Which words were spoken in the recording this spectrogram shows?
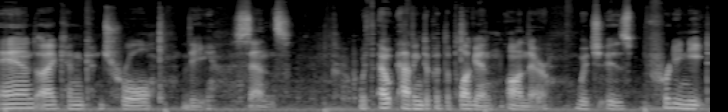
and I can control the sends without having to put the plugin on there, which is pretty neat.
